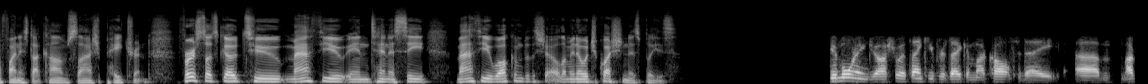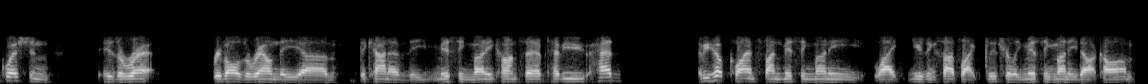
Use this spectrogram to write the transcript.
personalfinance.com slash patron. First, let's go to Matthew in Tennessee. Matthew, welcome to the show. Let me know what your question is, please. Good morning, Joshua. Thank you for taking my call today. Um, my question is around, revolves around the um, the kind of the missing money concept. Have you had have you helped clients find missing money like using sites like literally missingmoney.com?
